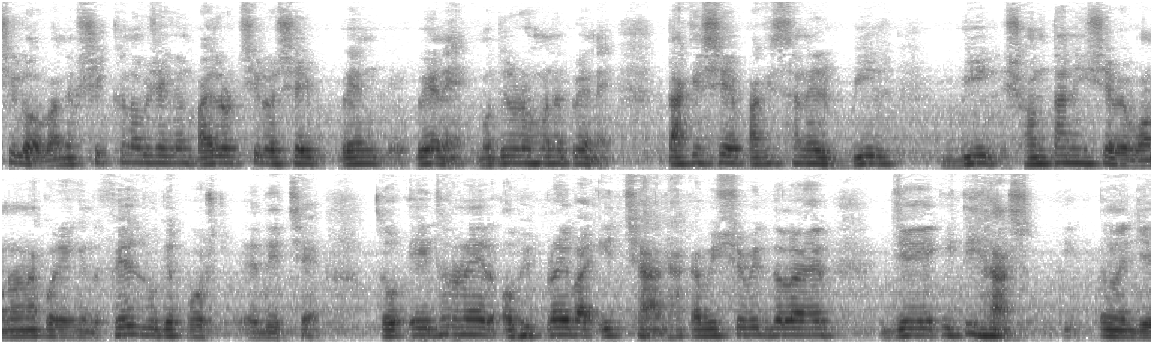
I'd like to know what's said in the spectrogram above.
ছিল মানে শিক্ষানবিশ একজন পাইলট ছিল সেই প্লেন প্লেনে মতিউর রহমানের প্লেনে তাকে সে পাকিস্তানের বীর বীর সন্তান হিসেবে বর্ণনা করে কিন্তু ফেসবুকে পোস্ট দিচ্ছে। তো এই ধরনের অভিপ্রায় বা ইচ্ছা ঢাকা বিশ্ববিদ্যালয়ের যে ইতিহাস যে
